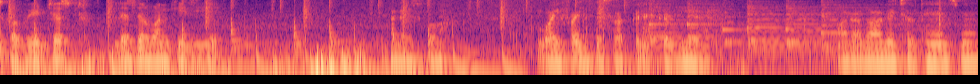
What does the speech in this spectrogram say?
इसका weight just less than one K G है। मैंने इसको वाईफाई के साथ कनेक्ट कर दिया है। और अब आगे चलते हैं इसमें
